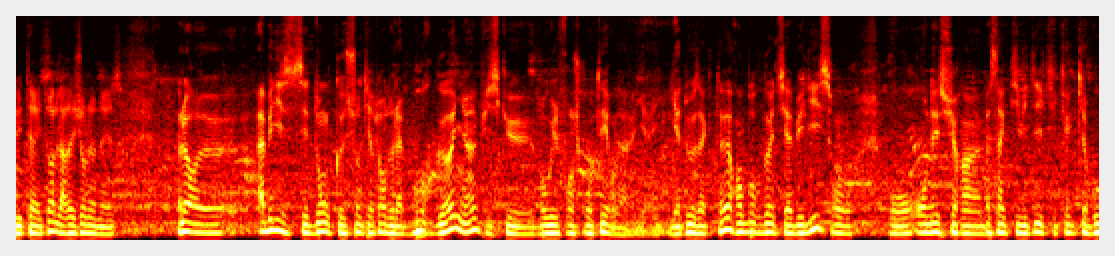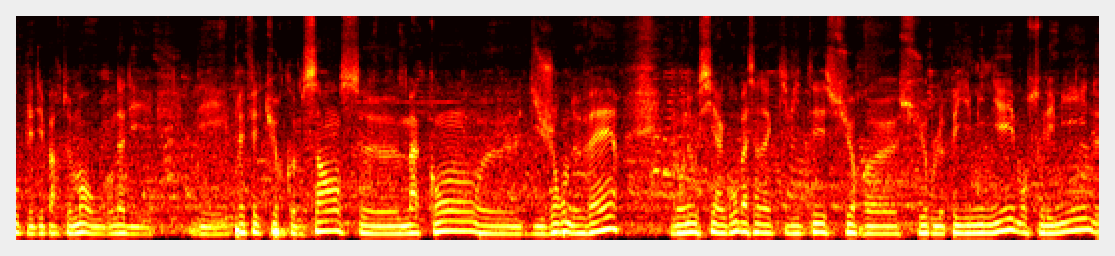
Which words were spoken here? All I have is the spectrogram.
du territoire de la région lyonnaise. Alors, euh, Abélis, c'est donc sur le territoire de la Bourgogne, hein, puisque Bourgogne-Franche-Comté, il y, a deux acteurs. En Bourgogne, c'est Abélis. On, est sur un bassin d'activité qui, regroupe les départements où on a des, préfectures comme Sens, euh, Mâcon, euh, Dijon, Nevers. On a aussi un gros bassin d'activité sur, sur le pays minier, Mont-sous-les-Mines,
